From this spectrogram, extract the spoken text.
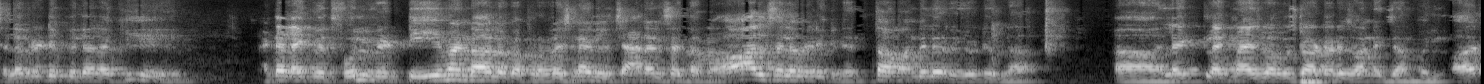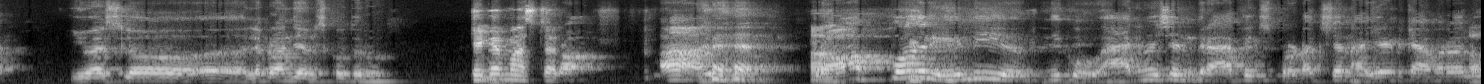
celebrity పిల్లలకి అంటే like with full with team and all ఒక professional channel setup all celebrity ఎంత మంది లేరు యూట్యూబ్లో? Like like Mahesh Babu's daughter is one example or యుఎస్లో లెబ్రాన్ జేమ్స్ కూతురు. మాస్టర్ ప్రాపర్ ఏంది? నీకు animation graphics production high and కెమెరాలు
